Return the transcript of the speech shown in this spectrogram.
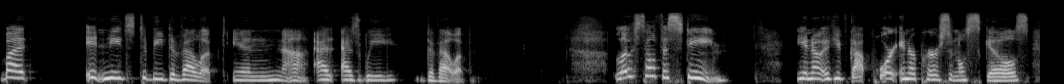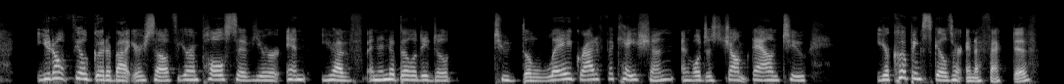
but it needs to be developed in uh, as, as we develop. Low self-esteem. You know if you've got poor interpersonal skills you don't feel good about yourself you're impulsive you're in you have an inability to to delay gratification and we'll just jump down to your coping skills are ineffective.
